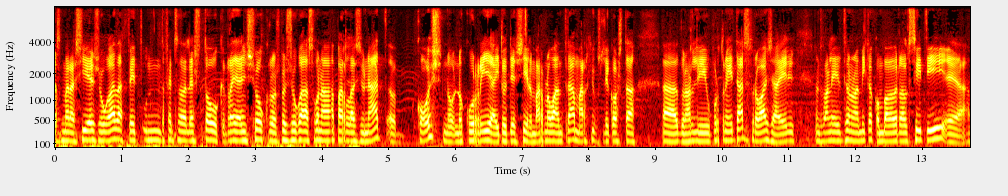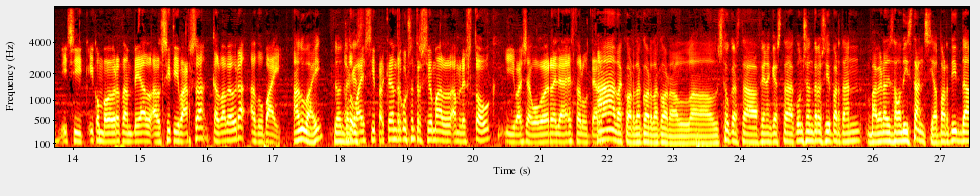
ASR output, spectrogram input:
es mereixia jugar. De fet, un defensa de l'Stoke, Ryan Shawcross, va jugar a la segona part lesionat, eh, coix, no, no corria, i tot i així el Marc no va entrar. Marc Hughes li costa eh, donar-li oportunitats, però vaja, ell ens va analitzar una mica com va veure el City eh, i, sí, i com va veure també el, el City-Barça, que el va veure a Dubai. A Dubai? Doncs A Dubai, aquest... sí, perquè eren de concentració amb el- amb l'Stoke i vaja, ho va veure allà des de l'hotel. Ah, d'acord, d'acord, d'acord. El, el Stoke estava fent aquesta concentració i, per tant, va veure des de la distància el partit de,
